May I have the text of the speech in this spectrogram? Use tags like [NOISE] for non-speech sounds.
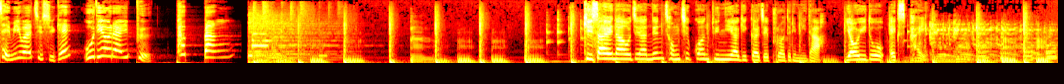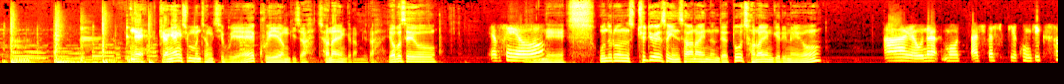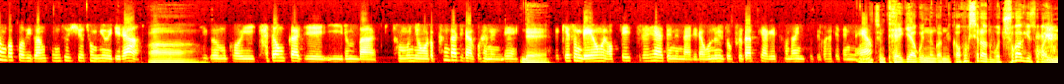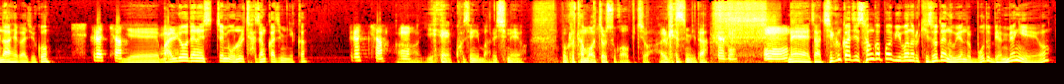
재미와 지식의 오디오 라이프 팟빵 기사에 나오지 않는 정치권 뒷이야기까지 풀어드립니다. 여의도 엑스파일. 네, 경향신문 정치부의 구혜영 기자 전화 연결합니다. 여보세요. 여보세요. 네, 오늘은 스튜디오에서 인사 하나 했는데 또 전화 연결이네요. 아, 예, 오늘 뭐 아시다시피 공직선거법 위반 공소시효 종료일이라 아, 지금 거의 자정까지 이 이른바 전문 용어로 판가리라고 하는데 네. 계속 내용을 업데이트를 해야 되는 날이라 오늘도 불가피하게 전화 인터뷰를 하게 됐네요. 지금 대기하고 있는 겁니까? 혹시라도 뭐 추가 기소가 있나 해가지고. 그렇죠. 예, 만료되는 시점이 오늘 자정까지입니까? 그렇죠. 예. 아, 예, 고생이 많으시네요. 뭐 그렇다면 어쩔 수가 없죠. 알겠습니다. 그러게. 예. 네, 자 지금까지 선거법 위반으로 기소된 의원들 모두 몇 명이에요?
